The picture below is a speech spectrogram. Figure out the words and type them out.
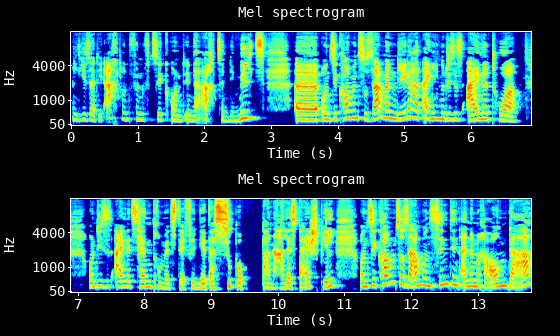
Lisa die 58 und in der 18 die Milz. Äh, und sie kommen zusammen. Jeder hat eigentlich nur dieses eine Tor und dieses eine Zentrum jetzt definiert. Das super banales Beispiel. Und sie kommen zusammen und sind in einem Raum da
